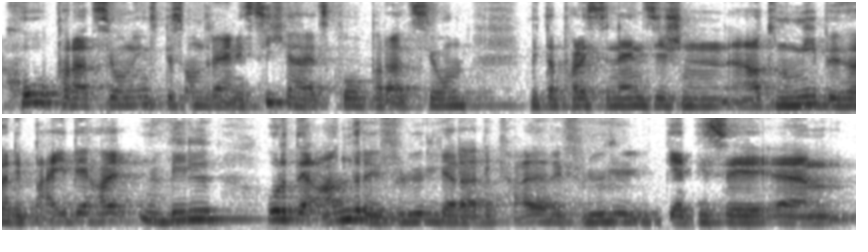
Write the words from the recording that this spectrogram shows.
Kooperation, insbesondere eine Sicherheitskooperation mit der palästinensischen Autonomiebehörde beibehalten will, oder der andere Flügel, der radikalere Flügel, der diese ähm,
